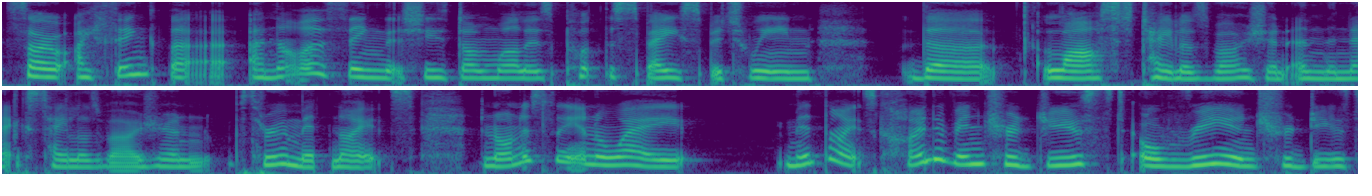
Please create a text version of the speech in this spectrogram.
So I think that another thing that she's done well is put the space between the last Taylor's version and the next Taylor's version through Midnights. And honestly, in a way, Midnights kind of introduced or reintroduced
